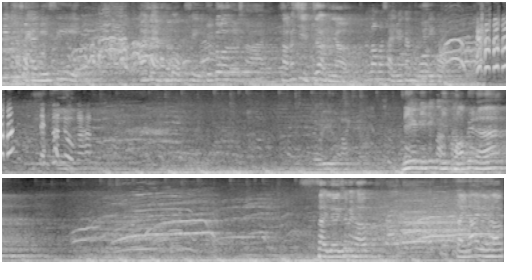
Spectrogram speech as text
พี่ต้องใส่อันนี้สิอันแบบบกสิคือตัวชา거다같이입자그냥งั้วเรามาใส่ด้วยกันหมดเลยดีกว่า เต้นสนุกอะค่ะ นี่มีมีพร็อพด้วยนะ ใส่เลยใช่ไหมครับ ใส่ได้เลยครับ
